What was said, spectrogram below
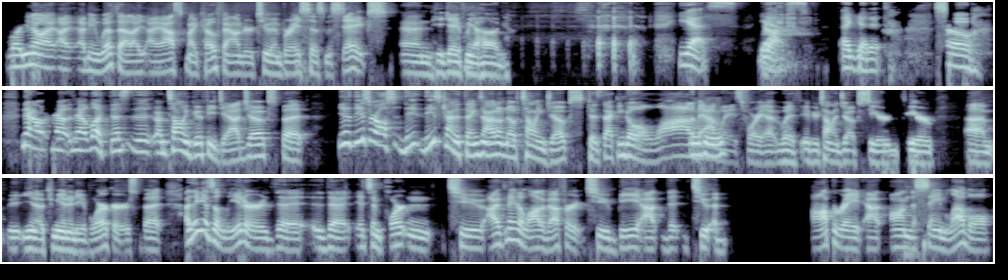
Well, you know, I I, I mean, with that, I, I asked my co-founder to embrace his mistakes, and he gave me a hug. yes. Yeah. Yes. I get it. So now, now, now, look. This, this I'm telling goofy dad jokes, but you know these are also these, these kind of things now, i don't know if telling jokes because that can go a lot of mm-hmm. bad ways for you with if you're telling jokes to your to your um, you know community of workers but i think as a leader that that it's important to i've made a lot of effort to be at the to uh, operate at on the same level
